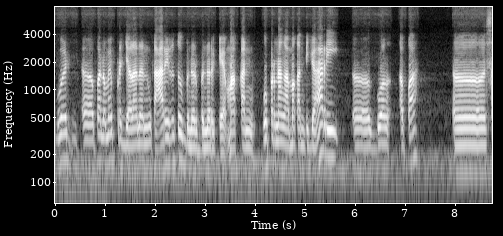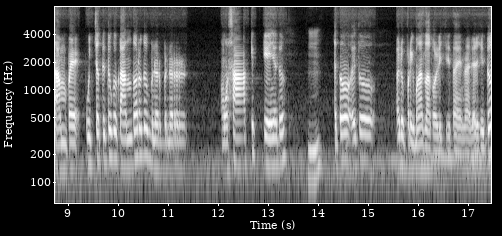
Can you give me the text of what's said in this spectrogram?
gue eh, apa namanya perjalanan karir tuh bener-bener kayak makan, gue pernah nggak makan tiga hari, gue apa eh sampai pucet itu ke kantor tuh bener-bener mau sakit kayaknya tuh, Hmm. itu itu aduh perih banget lah kalau diceritain. Nah dari situ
